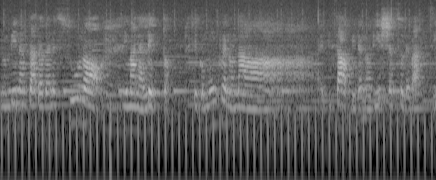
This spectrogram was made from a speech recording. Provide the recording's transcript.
non viene alzata da nessuno rimane a letto, perché comunque non ha, è disabile, non riesce a sollevarsi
